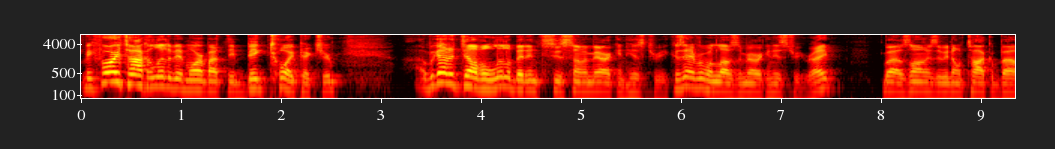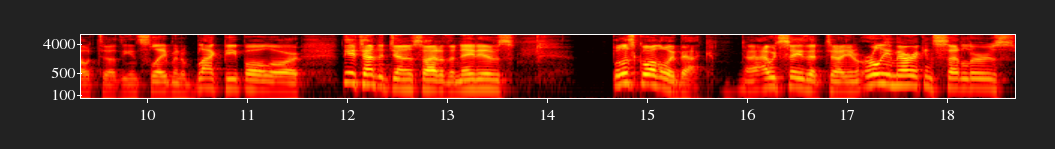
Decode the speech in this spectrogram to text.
before I talk a little bit more about the big toy picture, uh, we got to delve a little bit into some American history because everyone loves American history, right? Well, as long as we don't talk about uh, the enslavement of black people or the attempted genocide of the natives. But let's go all the way back. I would say that uh, you know early American settlers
